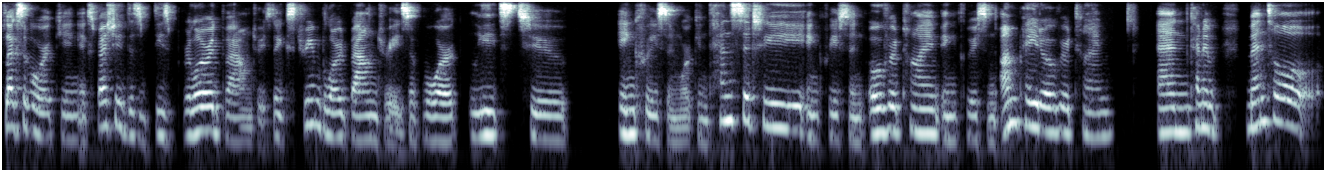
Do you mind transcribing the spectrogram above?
flexible working, especially this, these blurred boundaries, the extreme blurred boundaries of work, leads to increase in work intensity, increase in overtime, increase in unpaid overtime, and kind of mental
